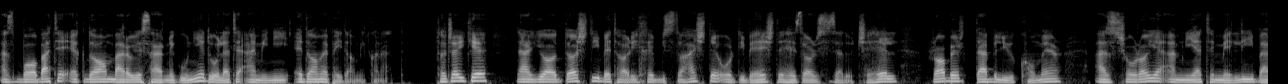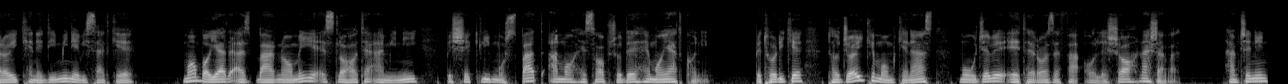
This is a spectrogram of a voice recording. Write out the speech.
از بابت اقدام برای سرنگونی دولت امینی ادامه پیدا می کند. تا جایی که در یادداشتی به تاریخ 28 اردیبهشت 1340 رابرت دبلیو کومر از شورای امنیت ملی برای کندی می نویسد که ما باید از برنامه اصلاحات امینی به شکلی مثبت اما حساب شده حمایت کنیم به طوری که تا جایی که ممکن است موجب اعتراض فعال شاه نشود. همچنین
